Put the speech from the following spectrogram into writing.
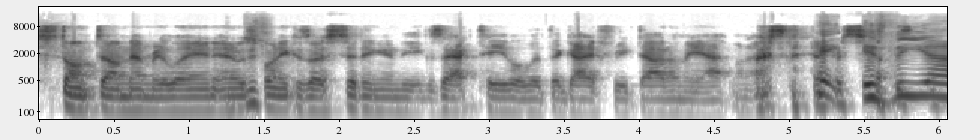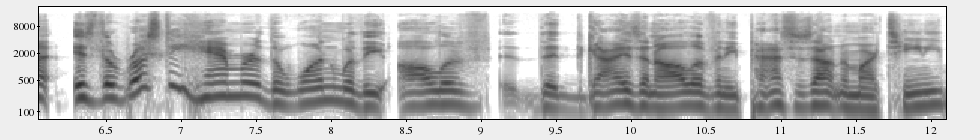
stomp down memory lane, and it was funny because I was sitting in the exact table that the guy freaked out on me at when I was there. Hey, So is the uh, is the rusty hammer the one with the olive? The guy's an olive, and he passes out in a martini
